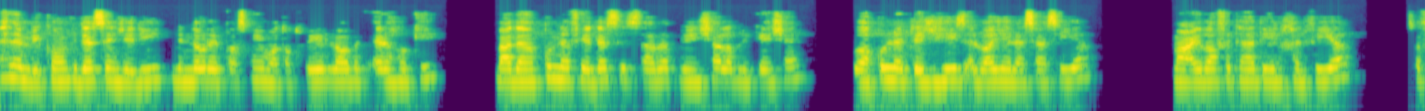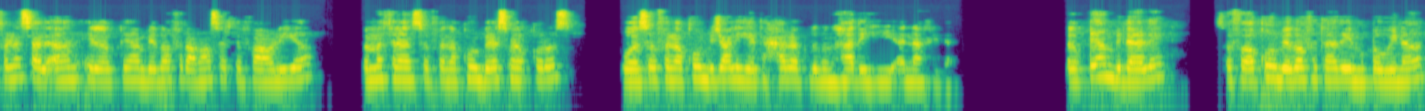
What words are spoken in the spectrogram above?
أهلا بكم في درس جديد من دورة تصميم وتطوير لعبة air hockey بعد أن قمنا في الدرس السابق بإنشاء ال application وقمنا بتجهيز الواجهة الأساسية مع إضافة هذه الخلفية سوف نسعى الآن إلى القيام بإضافة عناصر تفاعلية فمثلا سوف نقوم برسم القرص وسوف نقوم بجعله يتحرك ضمن هذه النافذة. للقيام بذلك سوف أقوم بإضافة هذه المكونات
